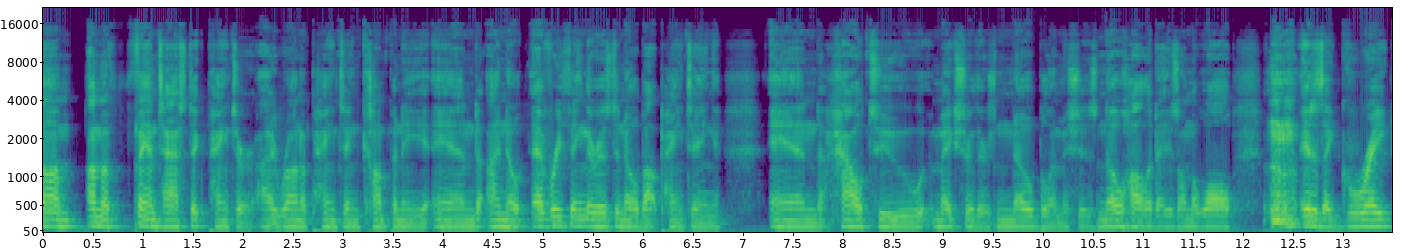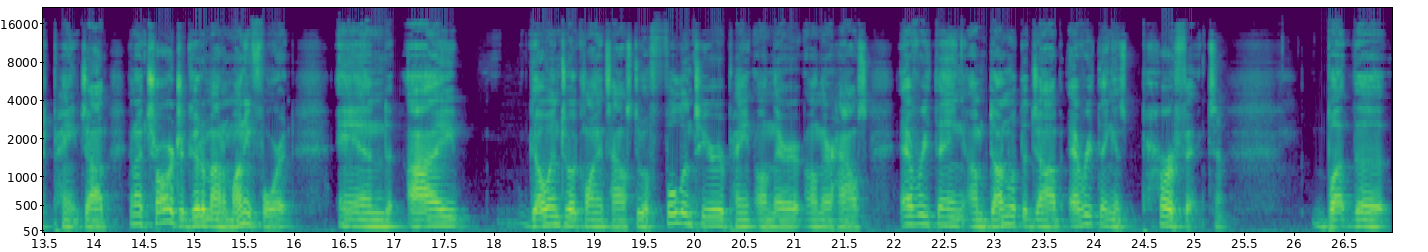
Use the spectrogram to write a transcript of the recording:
um, I'm a fantastic painter. I run a painting company and I know everything there is to know about painting and how to make sure there's no blemishes, no holidays on the wall. it is a great paint job and I charge a good amount of money for it. And I go into a client's house, do a full interior paint on their on their house. Everything, I'm done with the job. Everything is perfect. But the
